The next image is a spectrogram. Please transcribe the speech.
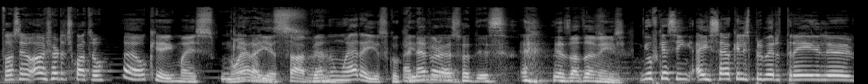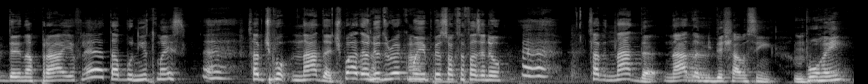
fala assim, ah, Uncharted 4, é, ok, mas não, Não era queria, isso. sabe? É. Não era isso que eu I queria. never asked for this. Exatamente. E eu fiquei assim, aí saiu aqueles primeiro trailer dele na praia, eu falei, é, tá bonito, mas é. Sabe, tipo, nada. Tipo, ah, é o Neil Druckmann e o pessoal que tá fazendo, eu, é. Sabe, nada, nada me deixava assim, porra, hein?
